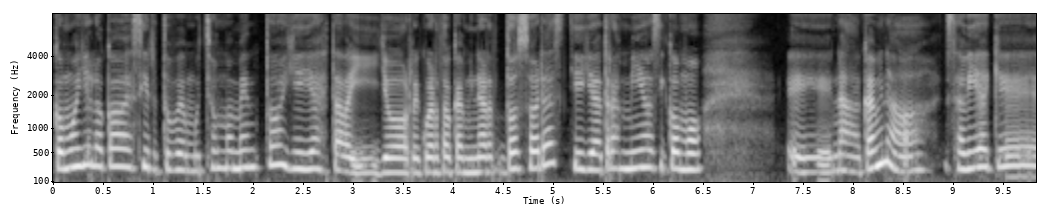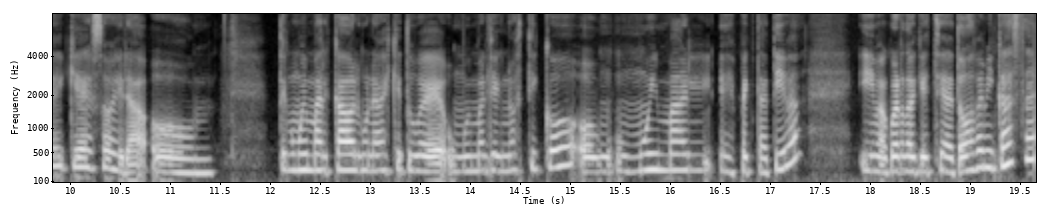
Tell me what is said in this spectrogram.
como ella lo acaba de decir, tuve muchos momentos y ella estaba ahí. Yo recuerdo caminar dos horas y ella atrás mío, así como, eh, nada, caminaba. Sabía que, que eso era. O tengo muy marcado alguna vez que tuve un muy mal diagnóstico o un, muy mal expectativa y me acuerdo que eché a todos de mi casa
